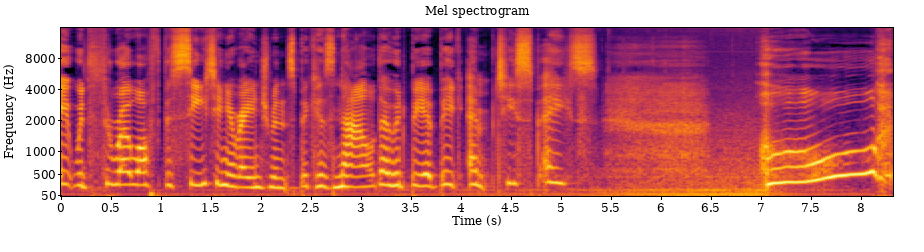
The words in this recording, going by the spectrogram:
it would throw off the seating arrangements because now there would be a big empty space. Oh.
